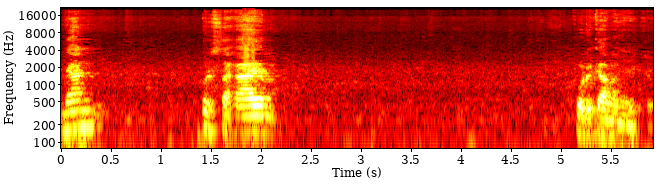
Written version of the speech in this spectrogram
ഞാൻ ഒരു സഹായം കൊടുക്കാമെന്ന് ചോദിച്ചു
